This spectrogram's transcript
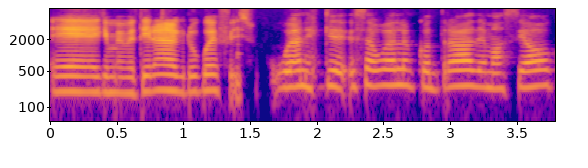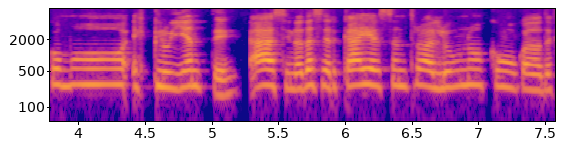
eh, que me metieran al grupo de Facebook. Bueno, es que esa weá la encontraba demasiado como excluyente. Ah, si no te acercáis al centro de alumnos, como cuando te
